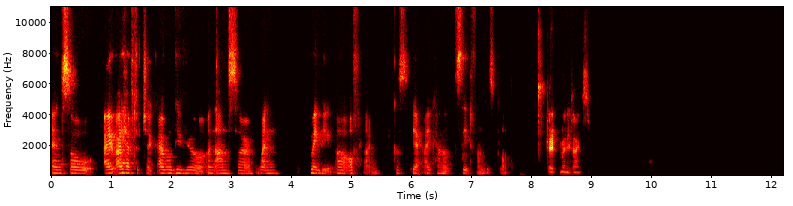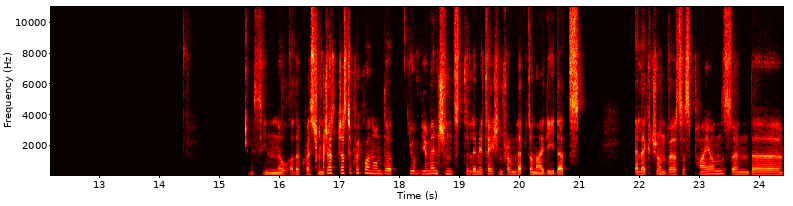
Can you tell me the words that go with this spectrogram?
and so I, I have to check. I will give you an answer when maybe uh, offline because yeah, I cannot see it from this plot. Okay, many thanks. I see no other question. Just just a quick one on the you you mentioned the limitation from lepton ID. That's electron versus pions and uh,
